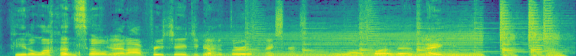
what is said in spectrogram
Pete Alonso, man. I appreciate you coming through. thanks was a lot of fun, man. Thank you.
